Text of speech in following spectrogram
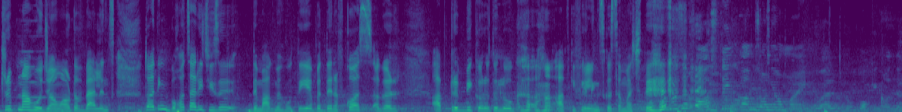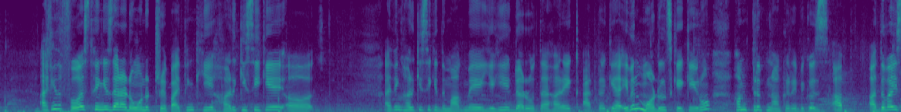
ट्रिप ना हो जाऊँ आउट ऑफ़ बैलेंस तो आई थिंक बहुत सारी चीज़ें दिमाग में होती है बट देन ऑफ़ कोर्स अगर आप ट्रिप भी करो तो लोग आपकी फीलिंग्स को समझते हैं? I think the first thing is that I don't want to trip I think ये हर किसी के आई थिंक हर किसी के दिमाग में यही एक डर होता है हर एक एक्टर के इवन मॉडल्स के कि यू नो हम ट्रिप ना करें बिकॉज़ आप अदरवाइज़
